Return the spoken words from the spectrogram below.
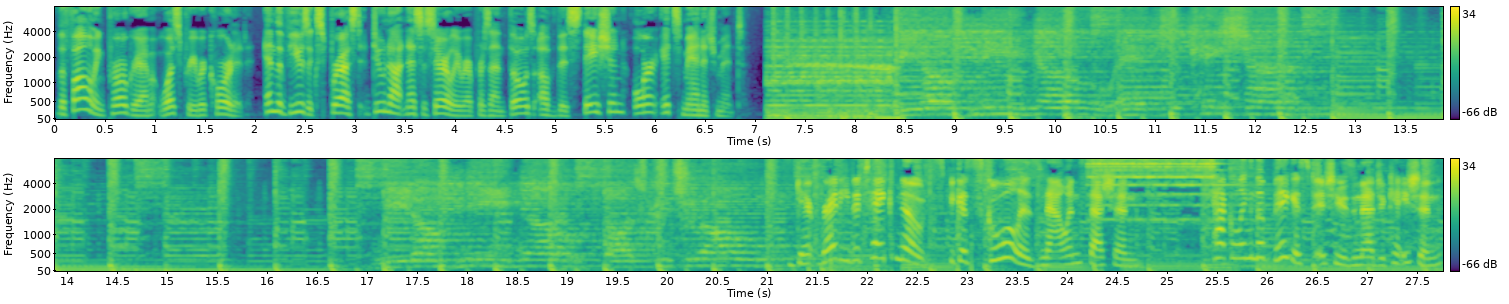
The following program was pre recorded, and the views expressed do not necessarily represent those of this station or its management. Get ready to take notes because school is now in session. Tackling the biggest issues in education,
